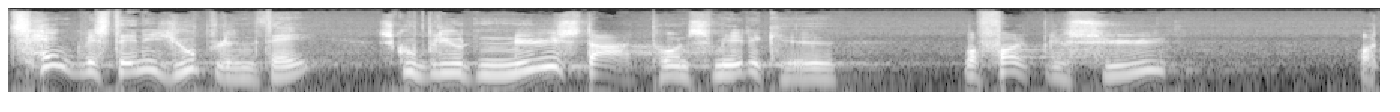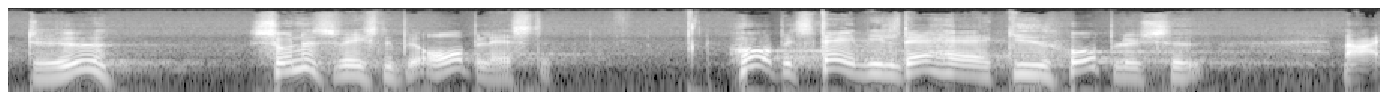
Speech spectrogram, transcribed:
Tænk, hvis denne jublende dag skulle blive den nye start på en smittekæde, hvor folk blev syge og døde. Sundhedsvæsenet blev overbelastet. Håbets dag ville da have givet håbløshed. Nej,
